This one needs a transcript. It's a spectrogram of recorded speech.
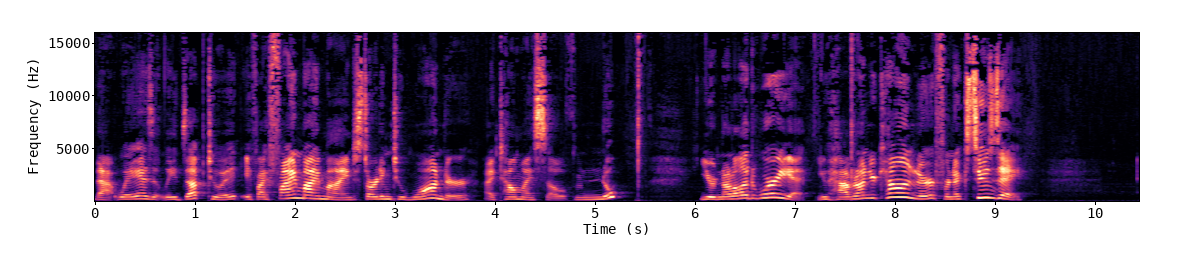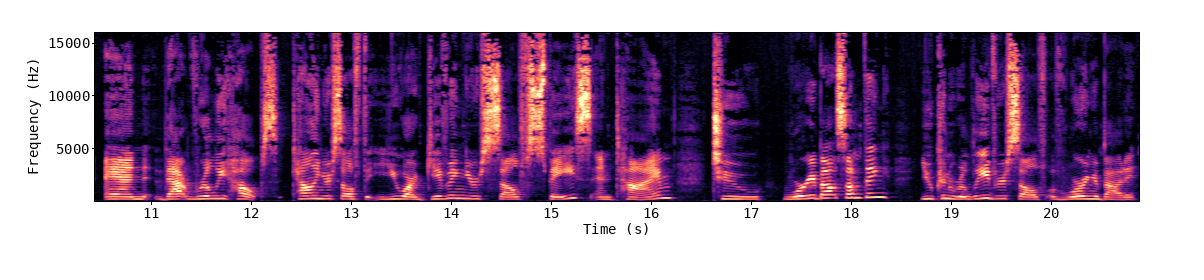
That way, as it leads up to it, if I find my mind starting to wander, I tell myself, nope, you're not allowed to worry yet. You have it on your calendar for next Tuesday. And that really helps. Telling yourself that you are giving yourself space and time to worry about something, you can relieve yourself of worrying about it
